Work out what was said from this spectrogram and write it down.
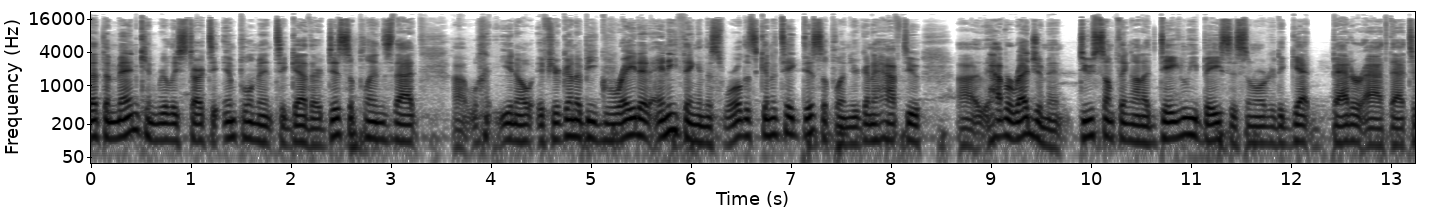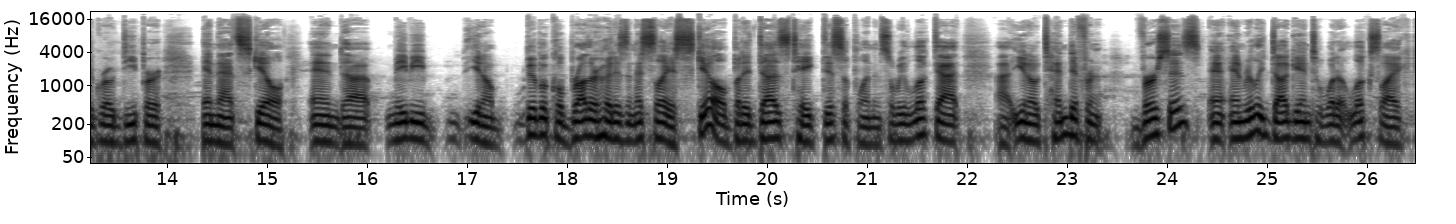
that the men can really start to implement together. Disciplines that, uh, you know, if you're going to be great at anything in this world world, it's going to take discipline. You're going to have to uh, have a regiment, do something on a daily basis in order to get better at that, to grow deeper in that skill. And uh, maybe, you know, biblical brotherhood isn't necessarily a skill, but it does take discipline. And so we looked at, uh, you know, 10 different verses and, and, really dug into what it looks like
